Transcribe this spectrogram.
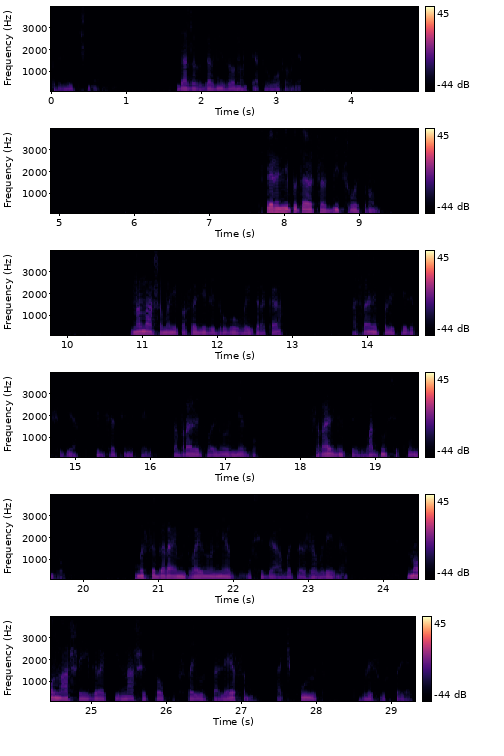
Приличная. Даже с гарнизоном пятого уровня. Теперь они пытаются отбить свой трон. На нашем они посадили другого игрока а сами полетели к себе в 57,7. Собрали двойную мегу с разницей в одну секунду. Мы собираем двойную мегу у себя в это же время. Но наши игроки, наши топы встают за лесом, очкуют в лесу стоять.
